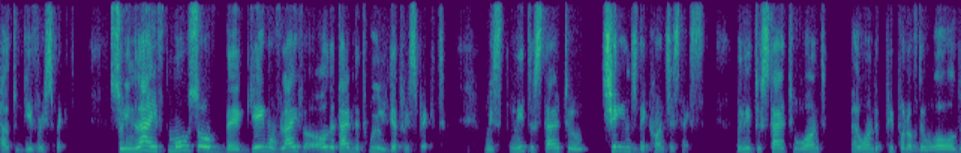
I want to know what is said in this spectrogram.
how to give respect. So in life, most of the game of life, all the time that we will get respect. We need to start to change the consciousness. We need to start to want, I want the people of the world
